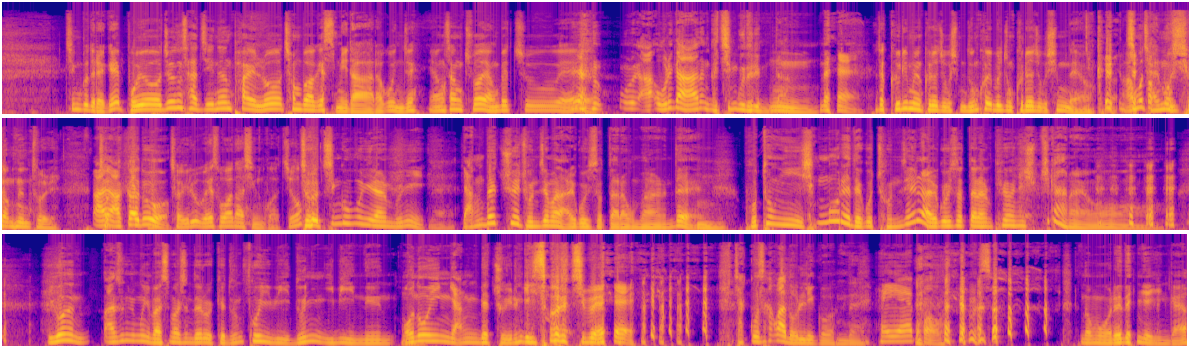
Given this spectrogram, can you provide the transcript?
친구들에게 보여준 사진은 파일로 첨부하겠습니다. 라고 이제 양상추와 양배추의 우리, 아, 우리가 아는 그 친구들입니다. 음, 네. 일단 그림을 그려주고 싶, 눈, 코, 입을 좀 그려주고 싶네요. 아무 잘못이 없는 둘. 아, 저- 아까도 저희를 왜 소환하신 거죠? 저 친구분이라는 분이 네. 양배추의 존재만 알고 있었다라고 말하는데 음. 보통 이 식물에 대고 존재를 알고 있었다라는 표현이 쉽지가 않아요. 이거는 안승준 군이 말씀하신 대로 이렇게 눈, 코, 입이, 눈, 입이 있는 어노잉 양배추 이런 게 있어가지고 집에 자꾸 사과 놀리고 네. Hey Apple 하면서 너무 오래된 얘기인가요?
